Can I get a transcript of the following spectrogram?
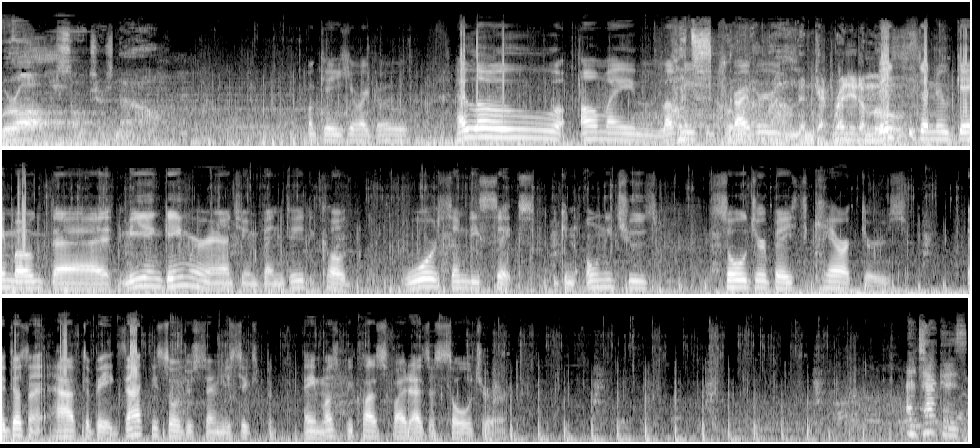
We're all soldiers now. Okay, here I go. Hello, all my lovely subscribers. and get ready to move. This is a new game mode that me and Gamer actually invented called War 76. You can only choose soldier-based characters. It doesn't have to be exactly Soldier 76, but they must be classified as a soldier. Attackers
